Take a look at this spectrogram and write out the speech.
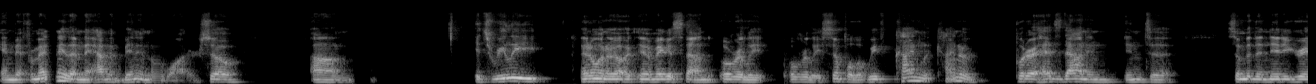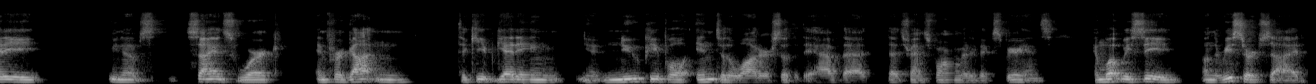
And for many of them, they haven't been in the water. So um, it's really, I don't want to you know, make it sound overly, overly simple, but we've kind of, kind of put our heads down in, into some of the nitty gritty, you know, science work and forgotten to keep getting you know, new people into the water so that they have that, that transformative experience. And what we see on the research side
